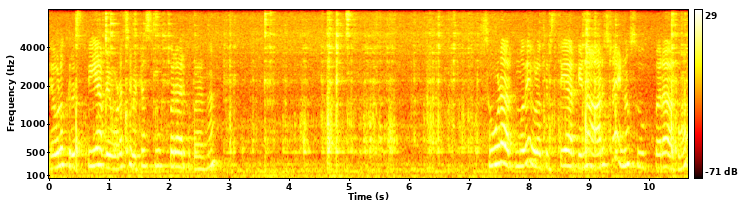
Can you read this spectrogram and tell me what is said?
எவ்வளோ கிறிஸ்பியாக அப்படியே உடச்சி விட்டால் சூப்பராக இருக்குது பாருங்கள் சூடாக இருக்கும்போதே இவ்வளோ கிறிஸ்பியாக இருக்குது இன்னும் ஆரிச்சுனா இன்னும் சூப்பராக இருக்கும்.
